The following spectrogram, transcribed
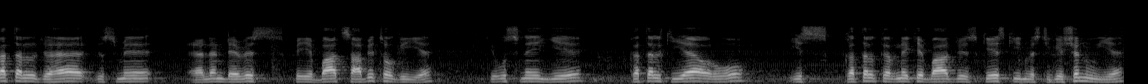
कत्ल जो है उसमें एलन डेविस पे ये बात साबित हो गई है कि उसने ये कत्ल किया और वो इस कत्ल करने के बाद जो इस केस की इन्वेस्टिगेशन हुई है,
